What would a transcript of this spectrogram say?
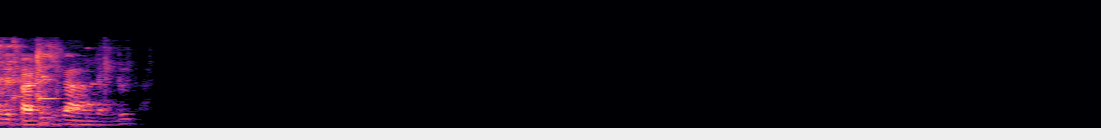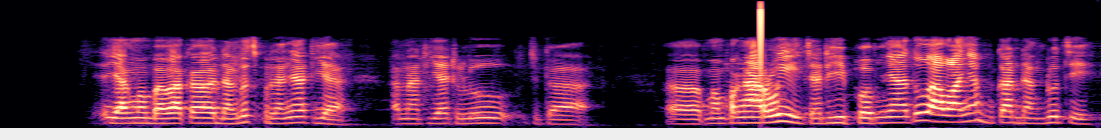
pribadi suka dangdut. Yang membawa ke dangdut sebenarnya dia. Karena dia dulu juga eh, mempengaruhi. Jadi hip hopnya itu awalnya bukan dangdut sih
